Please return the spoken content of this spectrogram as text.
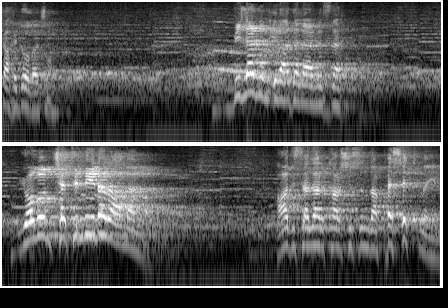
Şahidi olacağım. Bilenin iradelerinizle, yolun çetinliğine rağmen hadiseler karşısında pes etmeyin.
